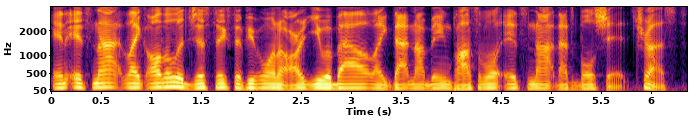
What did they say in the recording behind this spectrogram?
And it's not like all the logistics that people want to argue about like that not being possible it's not that's bullshit. Trust.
